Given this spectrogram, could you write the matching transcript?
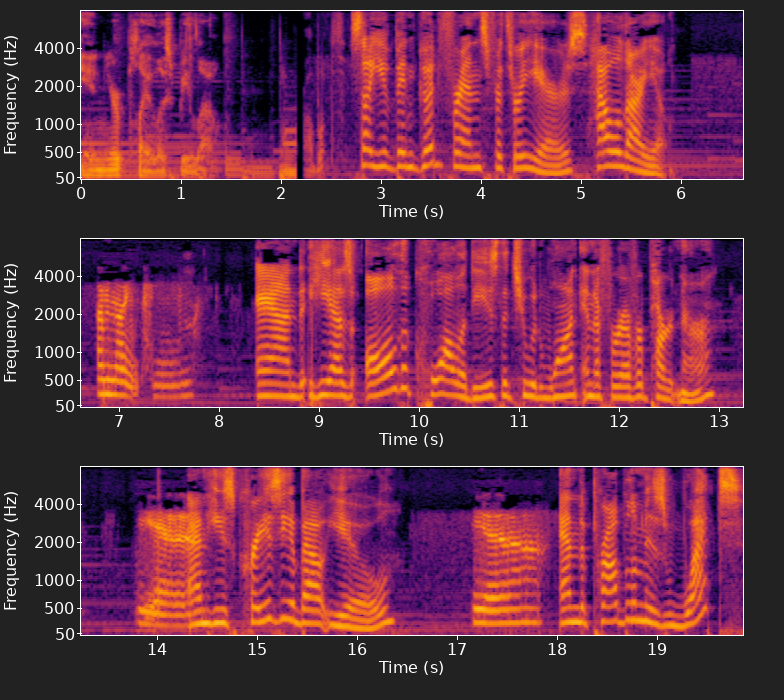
in your playlist below. Problems. So you've been good friends for three years. How old are you? I'm 19. And he has all the qualities that you would want in a forever partner. Yeah. And he's crazy about you. yeah. And the problem is what?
